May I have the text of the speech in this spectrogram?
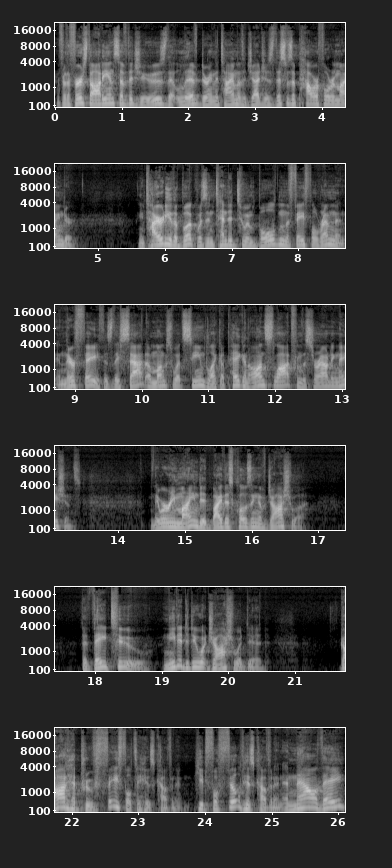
And for the first audience of the Jews that lived during the time of the judges, this was a powerful reminder the entirety of the book was intended to embolden the faithful remnant in their faith as they sat amongst what seemed like a pagan onslaught from the surrounding nations. They were reminded by this closing of Joshua that they too needed to do what Joshua did. God had proved faithful to his covenant, he had fulfilled his covenant, and now they,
